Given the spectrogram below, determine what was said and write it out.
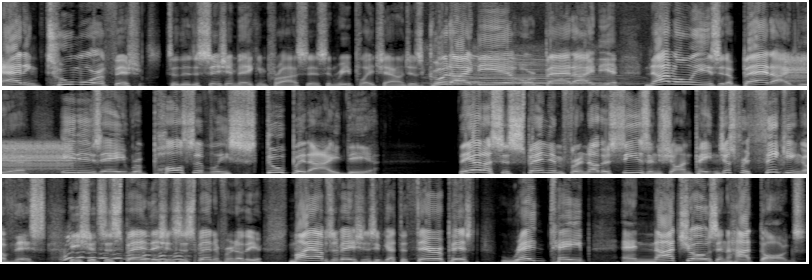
adding two more officials to the decision making process and replay challenges good idea or bad idea not only is it a bad idea it is a repulsively stupid idea They ought to suspend him for another season, Sean Payton, just for thinking of this. He should suspend. They should suspend him for another year. My observations: you've got the therapist, red tape, and nachos and hot dogs,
